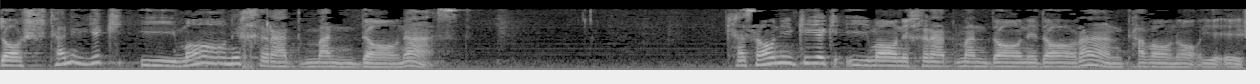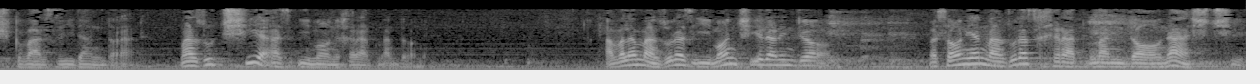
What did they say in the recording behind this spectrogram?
داشتن یک ایمان خردمندانه است. کسانی که یک ایمان خردمندانه دارند توانایی عشق ورزیدن دارند. منظور چیه از ایمان خردمندانه؟ اولا منظور از ایمان چیه در اینجا؟ و ثانیا منظور از خردمندانش چیه؟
